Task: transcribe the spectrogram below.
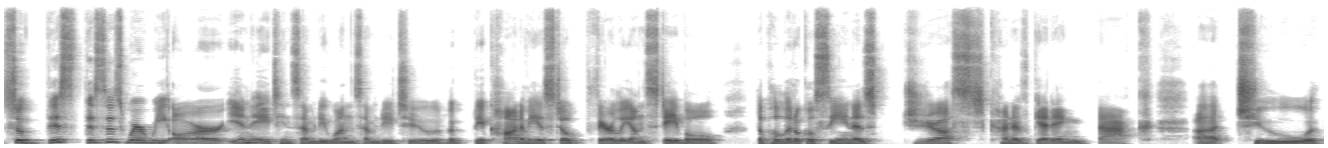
so this this is where we are in 1871 72 the, the economy is still fairly unstable. The political scene is just kind of getting back uh, to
